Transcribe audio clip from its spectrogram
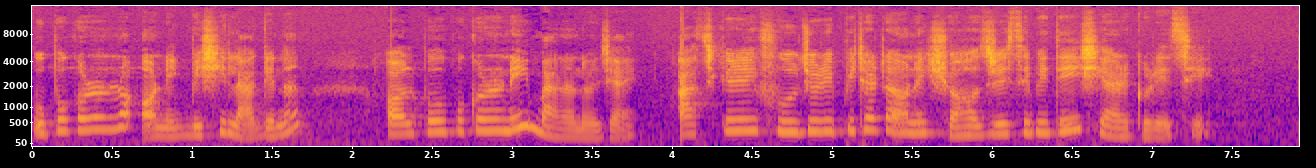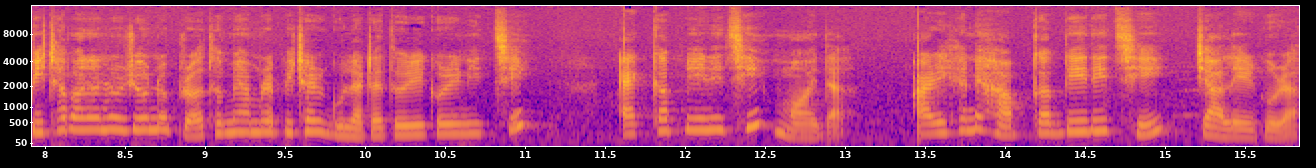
উপকরণও অনেক বেশি লাগে না। অল্প উপকরণেই বানানো যায়। আজকের এই ফুলঝুরি পিঠাটা অনেক সহজ রেসিপিতেই শেয়ার করেছি। পিঠা বানানোর জন্য প্রথমে আমরা পিঠার গুলাটা তৈরি করে নিচ্ছি। এক কাপ নিয়ে নিচ্ছি ময়দা। আর এখানে হাফ কাপ দিয়ে দিচ্ছি চালের গুঁড়া।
